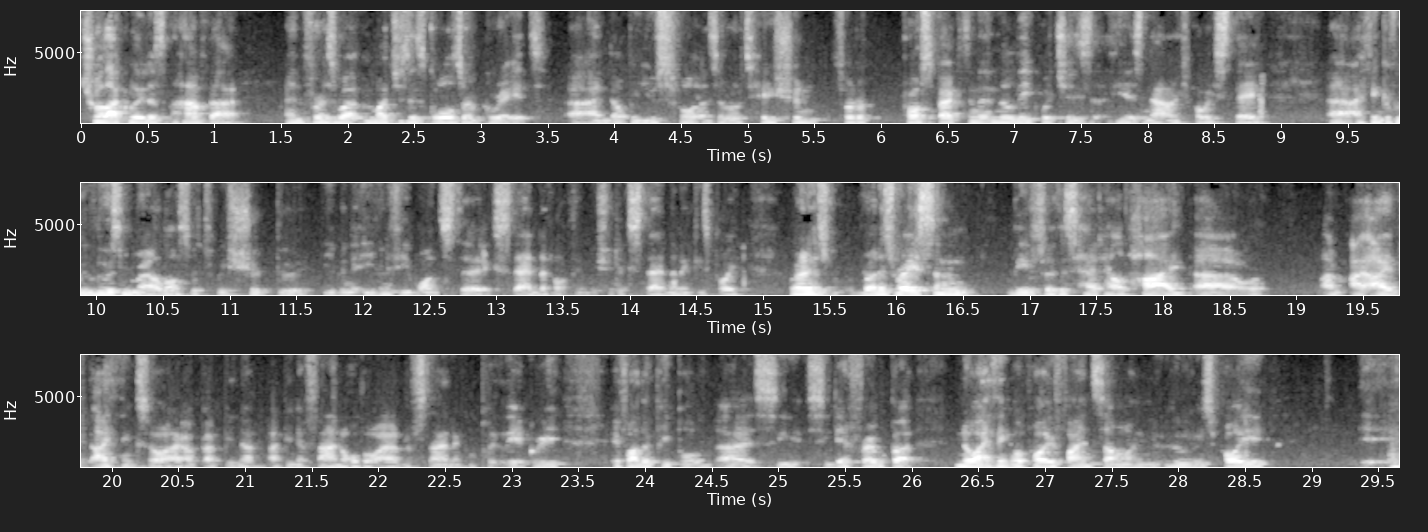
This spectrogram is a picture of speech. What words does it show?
Čolak really doesn't have that. And for as much as his goals are great uh, and they'll be useful as a rotation sort of prospect in, in the league, which is he is now, he should probably stay. Uh, I think if we lose Morelos, which we should do, even even if he wants to extend, I don't think we should extend. I think he's probably run his run his race and leaves with his head held high. Uh, or I, I I think so. I, have been a I've been a fan, although I understand and completely agree if other people uh, see see different. But no, I think we'll probably find someone who is probably eh,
